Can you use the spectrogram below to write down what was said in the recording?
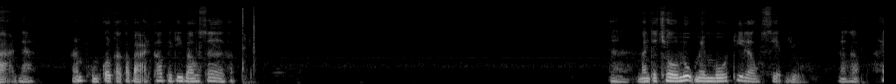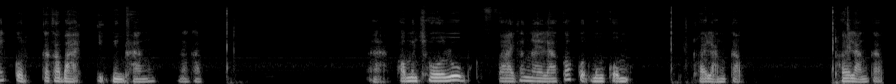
บาทนะงั้นผมกดกากบาทเข้าไปที่เบราว์เซอร์ครับอ่ามันจะโชว์รูปเมมบูทที่เราเสียบอยู่นะครับ ให้กดกากบาทอีกหนึ่งครั้งนะครับอ่าพอมันโชว์รูปไฟล์ข้างในแล้วก็กดวงกลมถอยหลังกลับ ถอยหลังกลับ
